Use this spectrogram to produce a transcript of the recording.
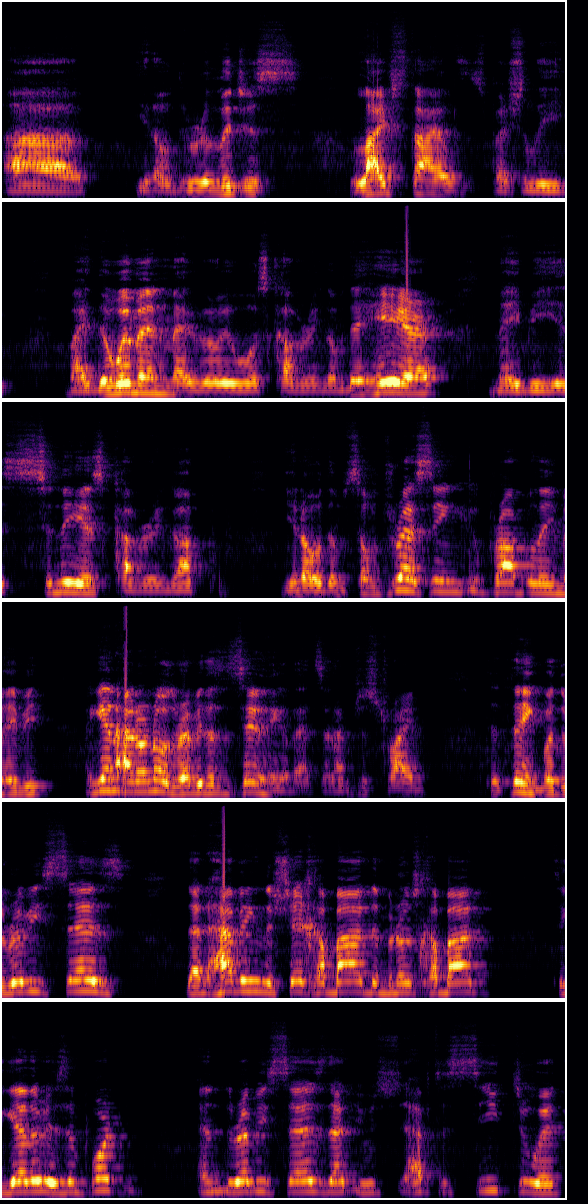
Uh, you know, the religious lifestyles, especially by the women. Maybe it was covering of the hair. Maybe his is covering up, you know, themselves dressing properly. Maybe again, I don't know. The Rebbe doesn't say anything of that. So I'm just trying to think. But the Rebbe says that having the Sheikh Chabad, the Bnos Chabad together is important. and the Rebbe says that you have to see to it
